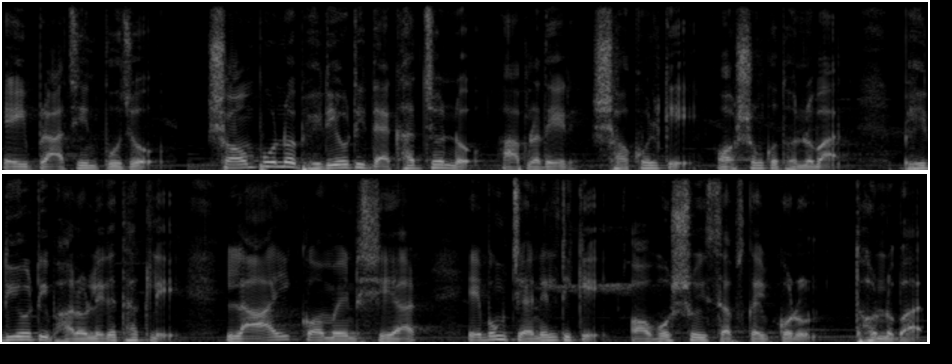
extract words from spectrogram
এই প্রাচীন পুজো। সম্পূর্ণ ভিডিওটি দেখার জন্য আপনাদের সকলকে অসংখ্য ধন্যবাদ। ভিডিওটি ভালো লেগে থাকলে লাইক, কমেন্ট, শেয়ার এবং চ্যানেলটিকে অবশ্যই সাবস্ক্রাইব করুন। ধন্যবাদ।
